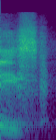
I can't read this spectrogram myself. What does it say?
Mid-range,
